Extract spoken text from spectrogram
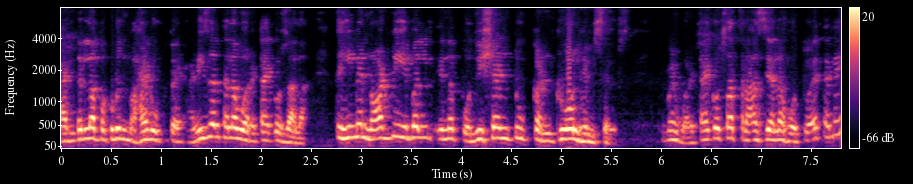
हँडलला पकडून बाहेर उठतोय आणि जर त्याला वर्टॅको झाला तर he may not be able in a position to control himself त्यामुळे वर्टॅकोचा त्रास ज्याला होतोय त्याने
